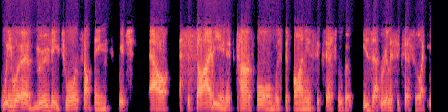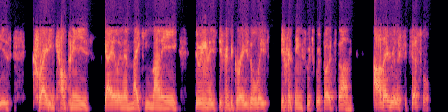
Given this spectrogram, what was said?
We were moving towards something which our society in its current form was defining as successful. But is that really successful? Like, is creating companies, scaling them, making money, doing these different degrees, all these different things which we've both done, are they really successful?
